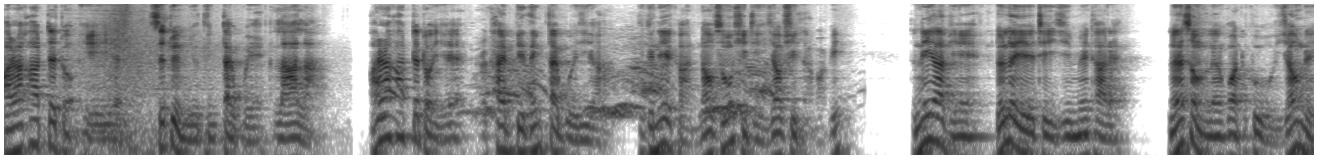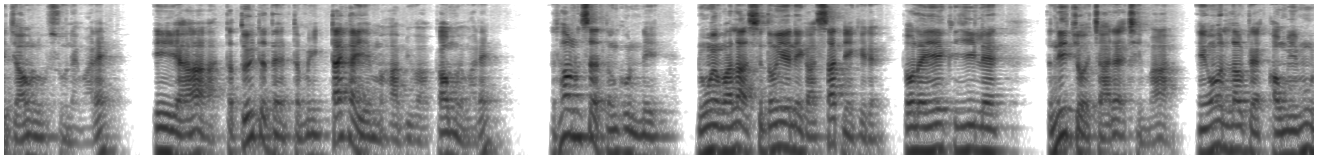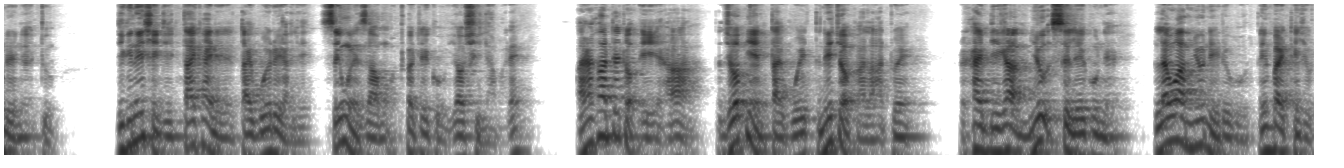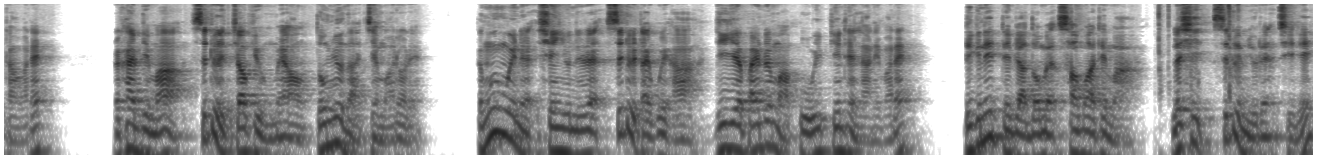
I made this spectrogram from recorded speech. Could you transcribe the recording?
အာရခတက်တော် AA ရဲ့စစ်တွေမျိုးသိန်းတိုက်ပွဲအလားအလာအာရခတက်တော်ရဲ့ရခိုင်ပြည်သိန်းတိုက်ပွဲကြီးဟာဒီကနေ့ကနောက်ဆုံးရှိထိရောက်ရှိလာပါပြီ။ဒီနေ့အပြင်လွတ်လပ်ရေးအထိရည်မင်းထားတဲ့လမ်းဆောင်လမ်းခွတစ်ခုကိုရောက်နေကြောင်းလို့ဆိုနိုင်ပါတယ်။ AA ဟာတသွေးတသက်တမိန်တိုက်ခိုက်ရေးမဟာဗျူဟာကောင်းမွန်ပါတယ်။2023ခုနှစ်နိုဝင်ဘာလ23ရက်နေ့ကစတင်ခဲ့တဲ့ဒေါ်လာရဲ့ခရီးလန်းတနစ်ကျော်ကြာတဲ့အချိန်မှာအင်အောလောက်တဲ့အောင်မြင်မှုတွေနဲ့အတူ ဒီကနေ့ချိန်ထိတိုက်ခိုက်နေတဲ့တိုက်ပွဲတွေကလည်းစိတ်ဝင်စားမှုအထွတ်အထိပ်ကိုရောက်ရှိလာပါတယ်။အာရခတက်တော် AA ဟာတကြောပြင်တိုက်ပွဲတနစ်ကျော်ကာလအတွင်းရခိုင်ပြည်ကမြို့စစ်လေးခုနဲ့ဘလက်ဝမြို့နေတို့ကိုသိမ်းပိုက်ထိန်းချုပ်ထားပါတယ်။ရခိုင်ပြည်မှာစစ်တွေကြောက်ဖြူမဲအောင်သုံးမြို့သာကျင်ပါတော့တယ်။တမှုငွေနဲ့အရှင်ယူနေတဲ့စစ်တွေတိုက်ပွဲဟာဒီရက်ပိုင်းတွင်းမှာပိုပြီးပြင်းထန်လာနေပါတယ်။ဒီကနေ့တင်ပြတော့မဲ့ဆောင်းပါးထက်မှာလက်ရှိစစ်တွေမျိုးတဲ့အခြေအနေ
